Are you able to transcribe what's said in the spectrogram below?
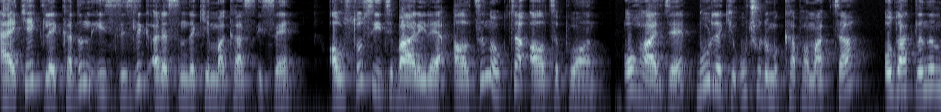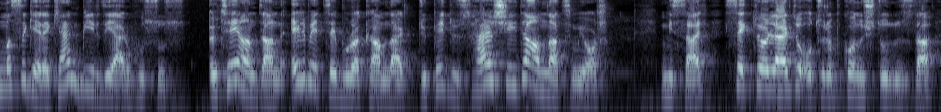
Erkekle kadın işsizlik arasındaki makas ise Ağustos itibariyle 6.6 puan. O halde buradaki uçurumu kapamakta odaklanılması gereken bir diğer husus. Öte yandan elbette bu rakamlar düpedüz her şeyi de anlatmıyor. Misal sektörlerde oturup konuştuğunuzda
